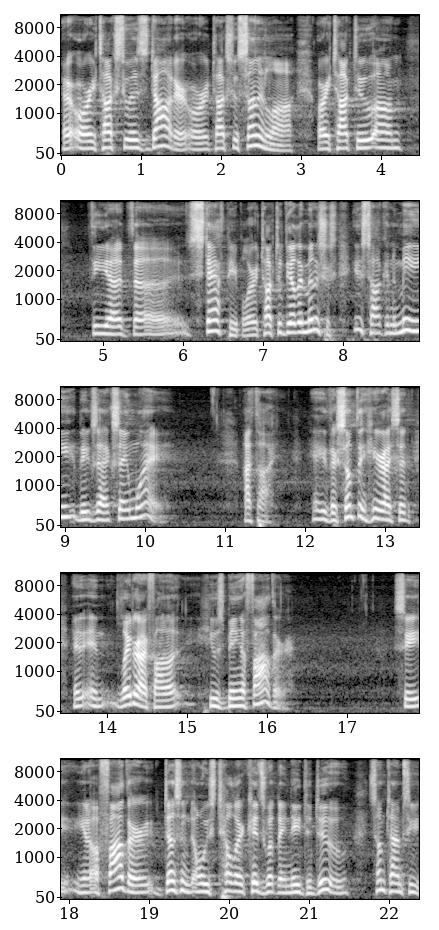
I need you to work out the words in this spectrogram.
or, or he talks to his daughter, or he talks to his son-in-law, or he talked to um, the, uh, the staff people, or he talked to the other ministers. He was talking to me the exact same way. I thought, hey, there's something here. I said, and, and later I found out he was being a father. See, you know, a father doesn't always tell their kids what they need to do. Sometimes he,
